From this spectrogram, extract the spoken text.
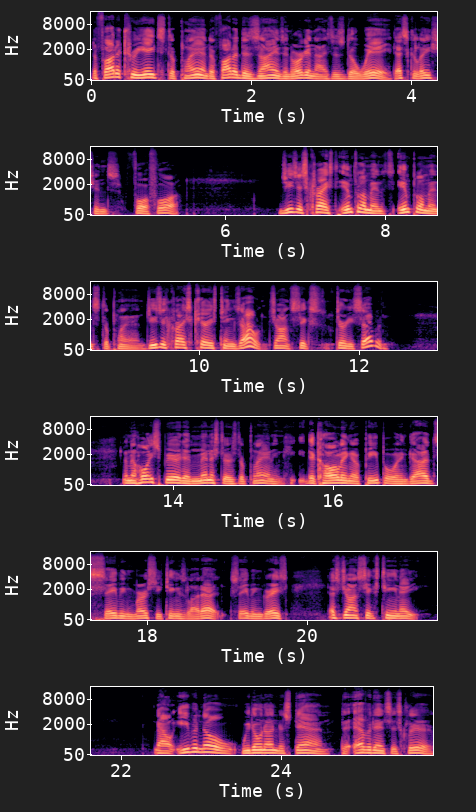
The Father creates the plan, the Father designs and organizes the way. That's Galatians 4 4. Jesus Christ implements implements the plan. Jesus Christ carries things out. John 6 37. And the Holy Spirit administers the plan, the calling of people, and God's saving mercy, things like that, saving grace. That's John 16, 8. Now, even though we don't understand, the evidence is clear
